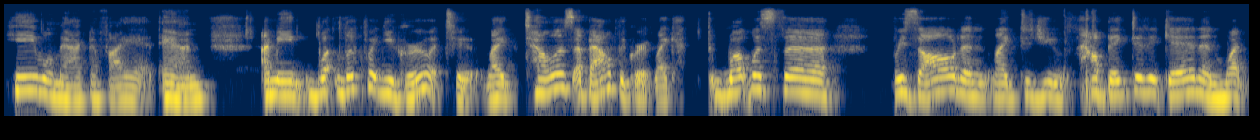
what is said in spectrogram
he will magnify it. And I mean, what, look what you grew it to. Like, tell us about the group. Like, what was the result? And like, did you, how big did it get? And what,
